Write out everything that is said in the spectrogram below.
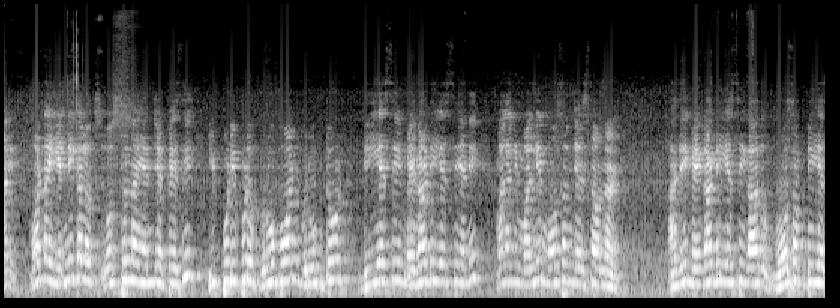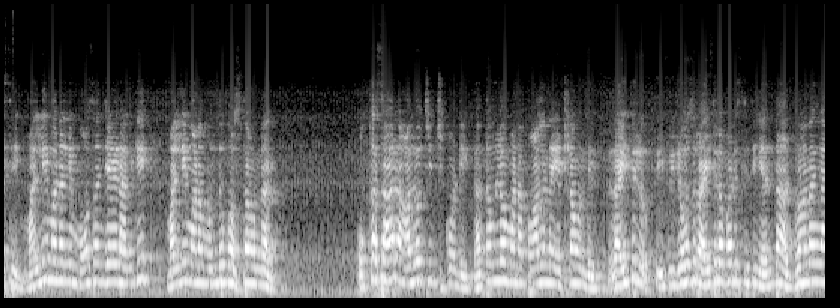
అని. మొన్న ఎన్నికలు వస్తున్నాయని చెప్పేసి ఇప్పుడిప్పుడు group one group two DSC mega DSC అని మనల్ని మళ్ళీ మోసం చేస్తూ ఉన్నాడు. అది మెగా డిఎస్సి కాదు మోసప్ డిఎస్సి. మళ్ళీ మనల్ని మోసం చేయడానికి మళ్ళీ మన ముందుకు వస్తూ ఉన్నారు. ఒక్కసారి ఆలోచించుకోండి గతంలో మన పాలన ఎట్లా ఉంది? రైతులు ఈరోజు రైతుల పరిస్థితి ఎంత అధ్వానంగా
